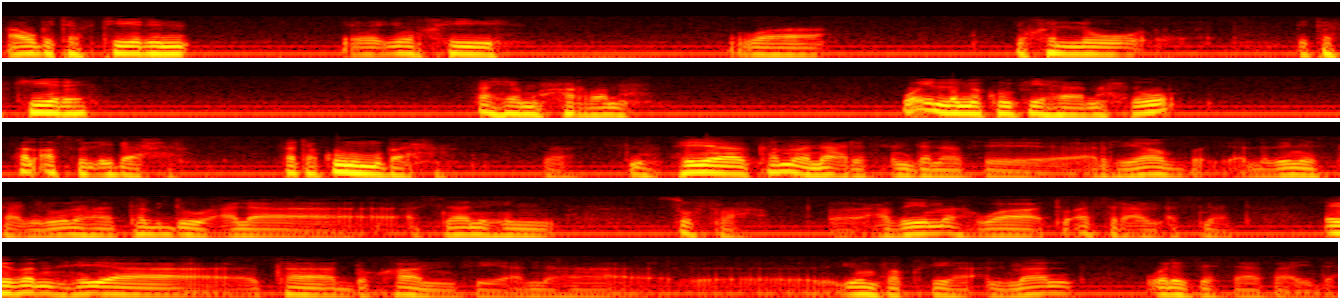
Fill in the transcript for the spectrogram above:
أو بتفتير يرخيه. ويخل بتفكيره فهي محرمة وإن لم يكن فيها محذور فالأصل الإباحة فتكون مباحة نعم. نعم. هي كما نعرف عندنا في الرياض الذين يستعملونها تبدو على أسنانهم صفرة عظيمة وتؤثر على الأسنان أيضا هي كالدخان في أنها ينفق فيها المال وليس فيها فائدة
